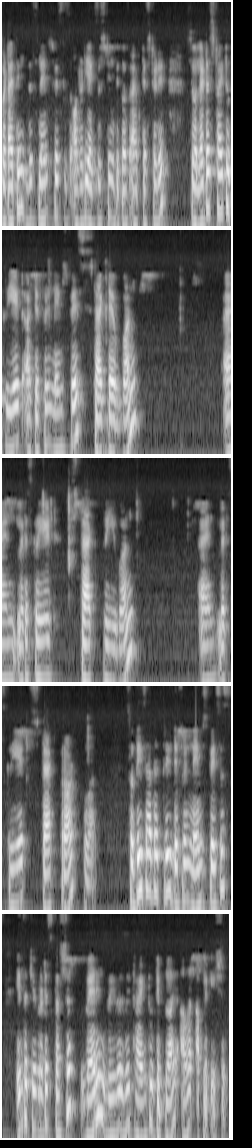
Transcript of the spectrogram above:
But I think this namespace is already existing because I have tested it. So let us try to create a different namespace stack dev 1 and let us create stack pre 1 and let's create stack prod 1 so these are the three different namespaces in the Kubernetes cluster wherein we will be trying to deploy our application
